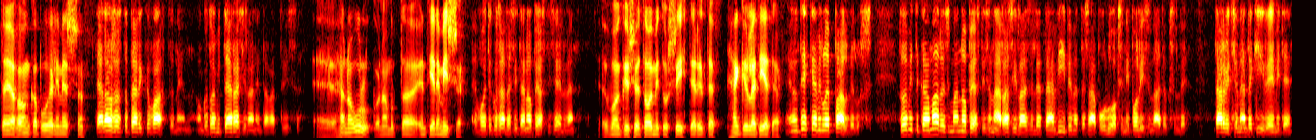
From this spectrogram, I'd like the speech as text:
Toimittaja Honka puhelimessa. Täällä osastopäällikkö Vahtonen. Onko toimittaja Rasilainen tavattavissa? Eh, hän on ulkona, mutta en tiedä missä. Voitteko saada sitä nopeasti selvän? Voin kysyä toimitussihteeriltä. Hän kyllä tietää. No, tehkää minulle palvelus. Toimittakaa mahdollisimman nopeasti sana Rasilaiselle, että hän viipymättä saapuu luokseni poliisilaitokselle. Tarvitsen häntä kiireimmiten.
